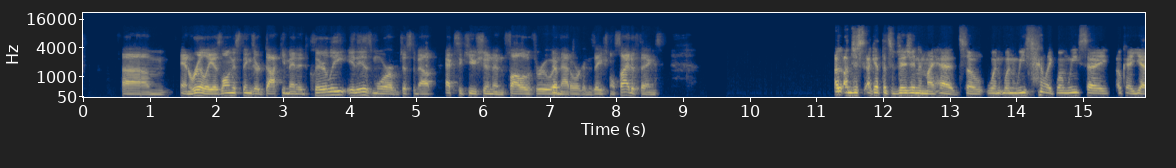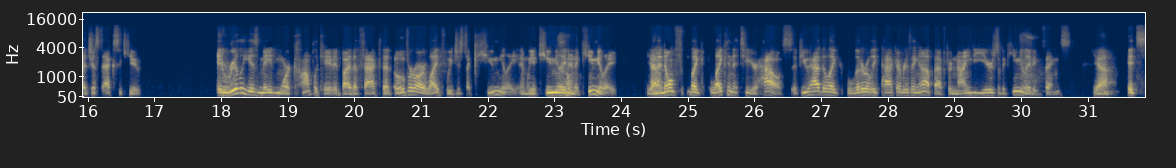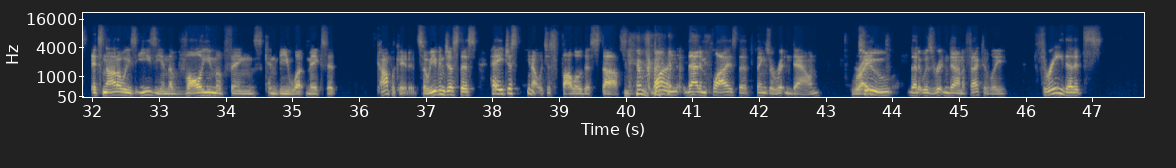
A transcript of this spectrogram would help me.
um and really as long as things are documented clearly it is more of just about execution and follow through Yep. and that organizational side of things I- I'm just I get this vision in my head. So when when we like when we say okay, yeah, just execute, it really is made more complicated by the fact that over our life we just accumulate and we accumulate and accumulate. yeah. And I don't like liken it to your house. If you had to like literally pack everything up after 90 years of accumulating things, yeah it's it's not always easy and the volume of things can be what makes it complicated. So even just this, hey, just you know, just follow this stuff. One, that implies that things are written down. right Two, that it was written down effectively. Three, that it's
